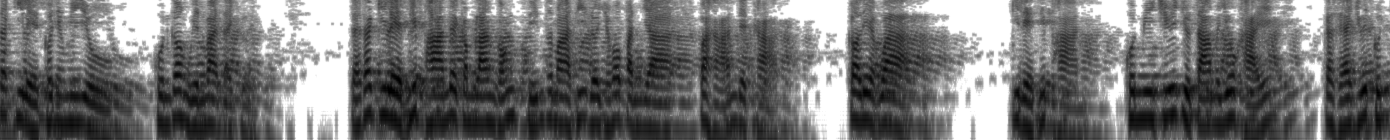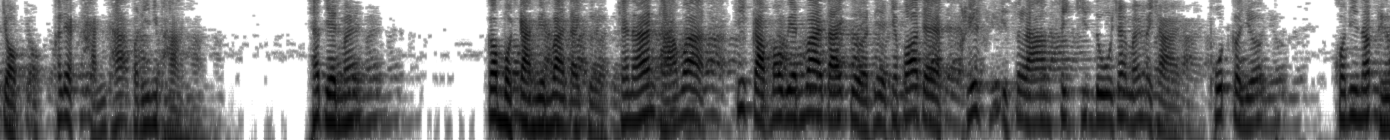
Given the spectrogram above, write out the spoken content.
ถ้ากิเลสคนยังมีอยู่ คุณก็เวียนว่ายตายเกิด แต่ถ้ากิเลสนิพพานด้วยกำลังของศีลสมาธิโดยเฉพาะปัญญาประหารเด็ดขาด ก็เรียกว่ากิเลสนิพพาน คุณมีชีวิตอยู่ตามอายุไข กระแสชีวิตคุณจบเขาเรียกขันธปรินิพาน ชัดเจนไหมก็หมดการเวียนว่ายตายเกิด ฉะนั้นถามว่าที่กลับมาเวียนว่ายตายเกิดเนี่ย เฉพาะแต่คริสต์อิสลามซิกคินดูใช่ไหมไม่ใช่ พุทธก็เยอะ คนที่นับถือ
